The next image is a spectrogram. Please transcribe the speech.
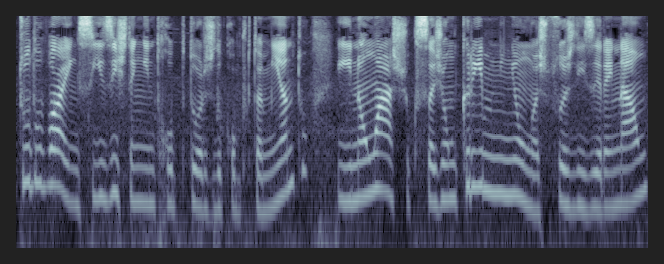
tudo bem se existem interruptores de comportamento e não acho que seja um crime nenhum as pessoas dizerem não,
